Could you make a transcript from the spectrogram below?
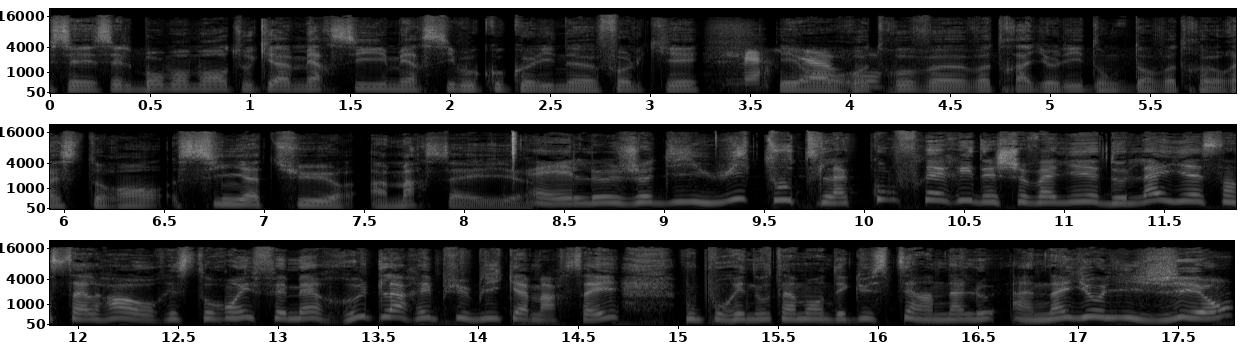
c'est le bon moment en tout cas. Merci, merci beaucoup Colline Folquier. et on retrouve euh, votre aioli donc dans votre restaurant Signature à Marseille. Et le jeudi 8 août, la confrérie des chevaliers de l'AIS s'installera au restaurant éphémère rue de la République à Marseille. Vous pourrez notamment déguster un, un aioli géant.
